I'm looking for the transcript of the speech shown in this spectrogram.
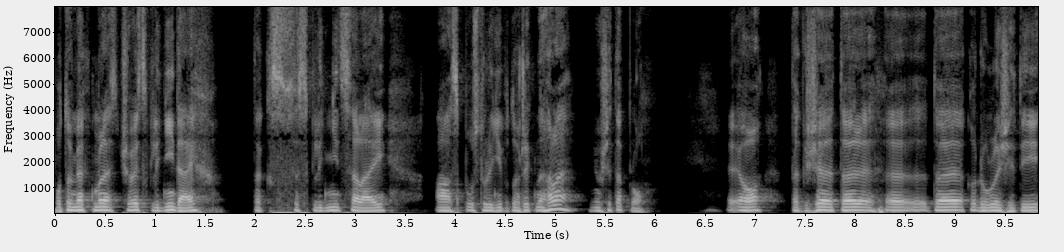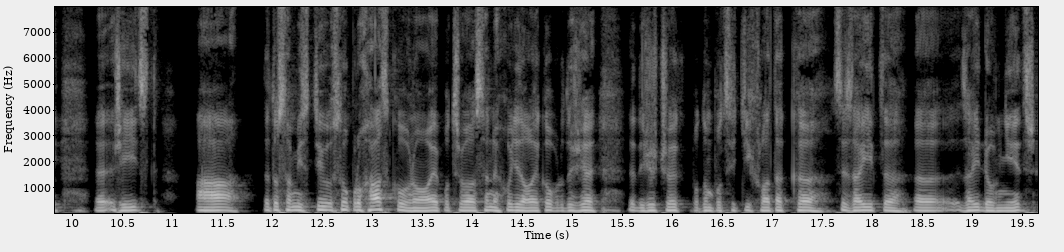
potom, jakmile člověk sklidní dech, tak se sklidní celý a spoustu lidí potom řekne, hele, mě už je teplo. Jo, takže to je, to je jako důležitý říct. A to je to samé s, s tou procházkou. No. Je potřeba se nechodit daleko, protože když člověk potom pocítí chlad, tak eh, se zajít, uh, zajít dovnitř.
